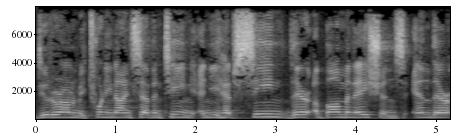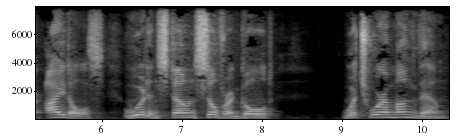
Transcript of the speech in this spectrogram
Deuteronomy 29 17, and ye have seen their abominations and their idols, wood and stone, silver and gold, which were among them.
